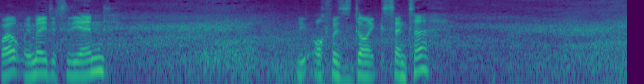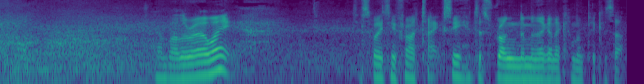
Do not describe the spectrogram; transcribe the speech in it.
Well, we made it to the end. The Offa's Dyke Centre. Down by the railway. Just waiting for our taxi. Just rung them and they're going to come and pick us up.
